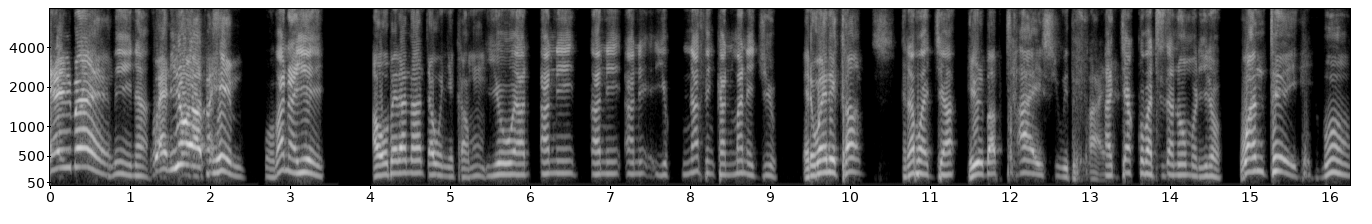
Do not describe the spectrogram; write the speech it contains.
Amen. When you have Him, oba naye awobera nantawunyikamu. you are ani ani ani you nothing can manage you And when He comes, era bw'ajja He will baptize you with fire. ajja kukubatiza n'omuliro. One day, mu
